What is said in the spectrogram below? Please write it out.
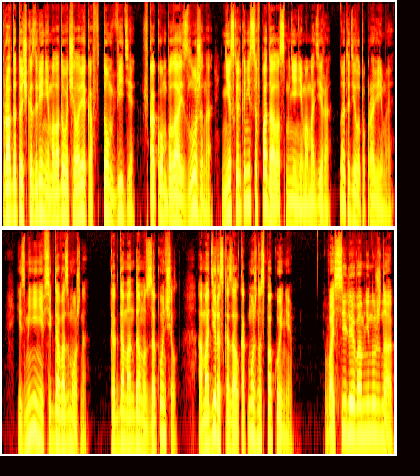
Правда, точка зрения молодого человека в том виде, в каком была изложена, несколько не совпадала с мнением Амадира, но это дело поправимое. Изменение всегда возможно. Когда Мандамус закончил, Амадира сказал как можно спокойнее. «Василия вам не нужна.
